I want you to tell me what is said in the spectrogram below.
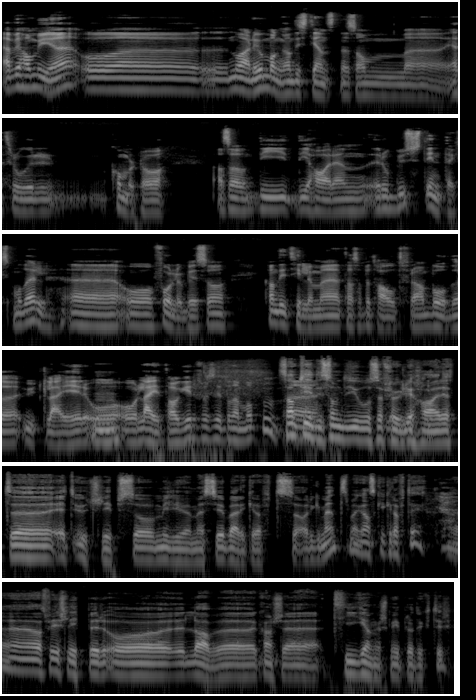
Ja, vi har mye, og øh, nå er det jo mange av disse tjenestene som øh, jeg tror kommer til å Altså, de, de har en robust inntektsmodell, øh, og foreløpig så kan de til og med ta seg betalt fra både utleier og, og leietager, for å si det på den måten. Samtidig som de jo selvfølgelig har et, eh, et utslipps- og miljømessig bærekraftsargument som er ganske kraftig. Eh, At vi slipper å lage kanskje ti ganger så mye produkter,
